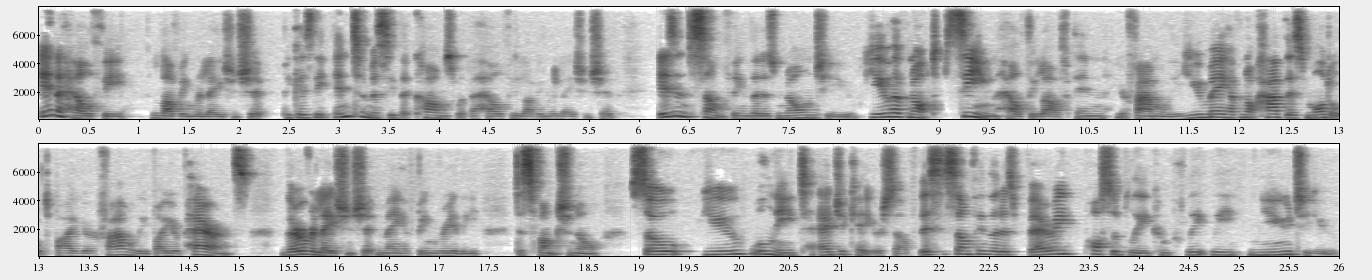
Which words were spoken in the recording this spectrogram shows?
in a healthy, loving relationship because the intimacy that comes with a healthy, loving relationship isn't something that is known to you. You have not seen healthy love in your family. You may have not had this modeled by your family, by your parents. Their relationship may have been really dysfunctional. So you will need to educate yourself. This is something that is very possibly completely new to you.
